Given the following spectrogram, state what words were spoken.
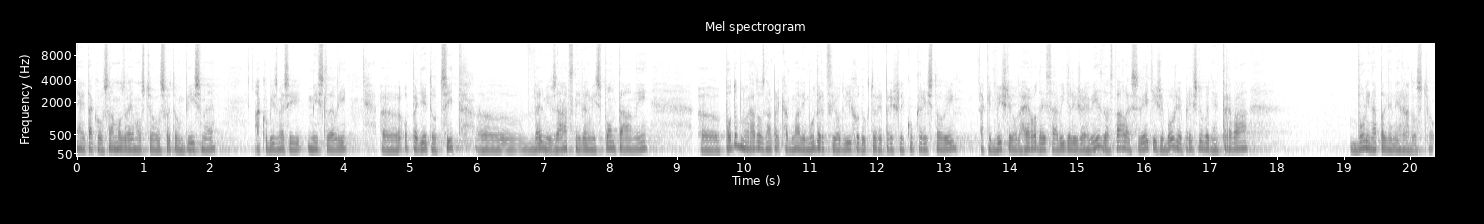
nie je takou samozrejmosťou vo Svetom písme, ako by sme si mysleli. E, opäť je to cit, e, veľmi vzácný, veľmi spontánny. E, podobnú radosť napríklad mali mudrci od východu, ktorí prišli ku Kristovi a keď vyšli od Herodesa a videli, že hviezda stále svieti, že Božie prisľúbenie trvá, boli naplnení radosťou.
